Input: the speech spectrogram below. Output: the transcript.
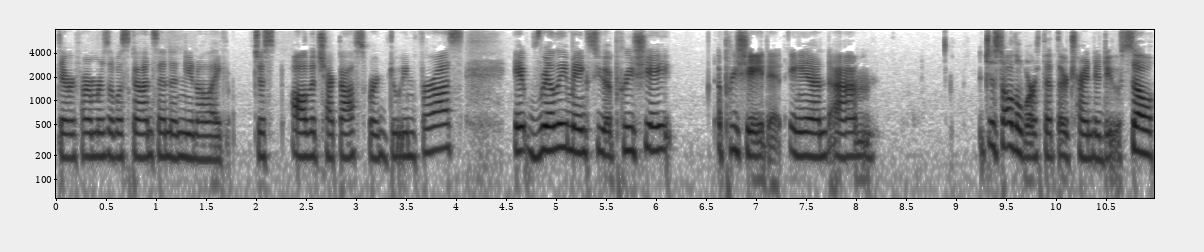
dairy farmers of Wisconsin and, you know, like just all the checkoffs were doing for us, it really makes you appreciate appreciate it. And um just all the work that they're trying to do. So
